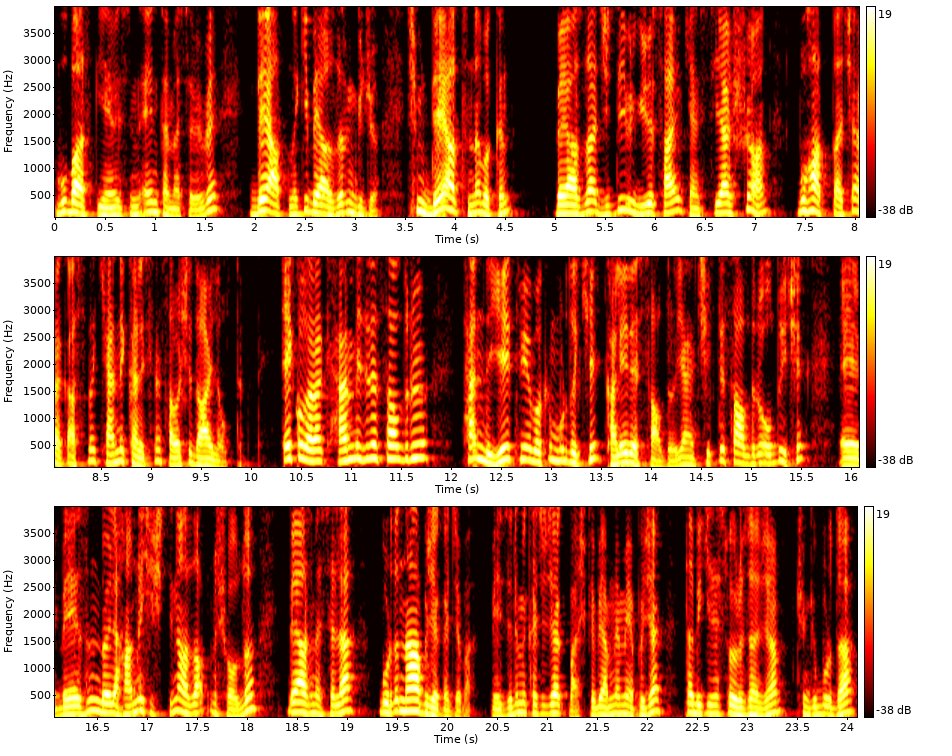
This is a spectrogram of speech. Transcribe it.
bu baskı yemesinin en temel sebebi D hattındaki beyazların gücü. Şimdi D hattında bakın beyazlar ciddi bir güce sahipken siyah şu an bu hattı açarak aslında kendi kalesine savaşı dahil oldu. Ek olarak hem vezire saldırıyor hem de yetmiyor bakın buradaki kaleye de saldırıyor. Yani çifte saldırı olduğu için e, beyazın böyle hamle çeşitliliğini azaltmış oldu. Beyaz mesela burada ne yapacak acaba? Veziri mi kaçacak? Başka bir hamle mi yapacak? Tabii ki size soracağım. Çünkü burada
